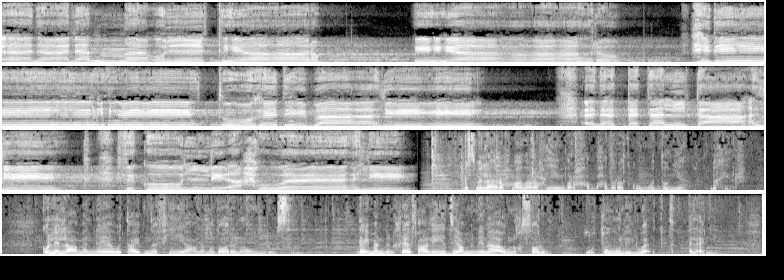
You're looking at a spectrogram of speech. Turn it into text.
أنا لما قلت يا رب يا رب هديت وهدي بالي. أنا اتكلت عليك في كل أحوالي. بسم الله الرحمن الرحيم. برحب بحضراتكم والدنيا بخير. كل اللي عملناه وتعبنا فيه على مدار العمر والسنين. دايما بنخاف عليه يضيع مننا أو نخسره وطول الوقت قلقانين.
